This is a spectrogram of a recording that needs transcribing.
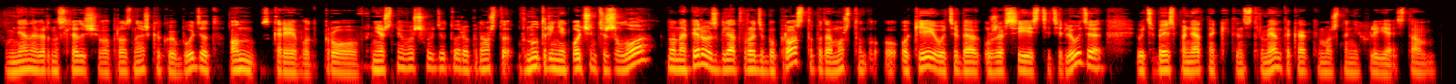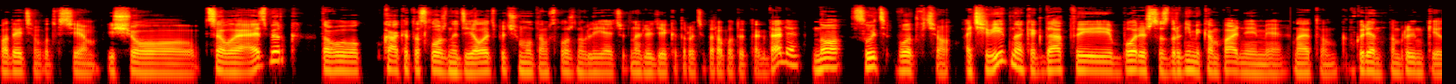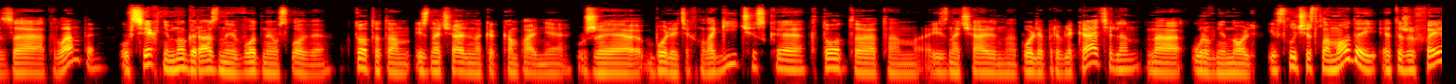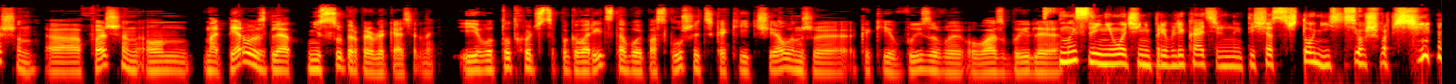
У меня, наверное, следующий вопрос, знаешь, какой будет? Он скорее вот про внешнюю вашу аудиторию, потому что внутренне очень тяжело, но на первый взгляд вроде бы просто, потому что, окей, у тебя уже все есть эти люди, и у тебя есть понятные какие-то инструменты, как ты можешь на них влиять. Там под этим вот всем еще целый айсберг, того, как это сложно делать, почему там сложно влиять на людей, которые у тебя работают и так далее. Но суть вот в чем. Очевидно, когда ты борешься с другими компаниями на этом конкурентном рынке за таланты, у всех немного разные вводные условия. Кто-то там изначально как компания уже более технологическая, кто-то там изначально более привлекателен на уровне ноль. И в случае с Ламодой это же fashion. А fashion, он на первый взгляд не супер привлекательный. И вот тут хочется поговорить с тобой, послушать, какие челленджи, какие вызовы у вас были. В смысле не очень привлекательный? Ты сейчас что несешь вообще?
